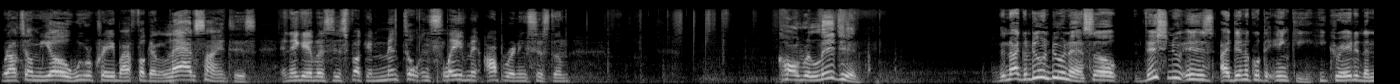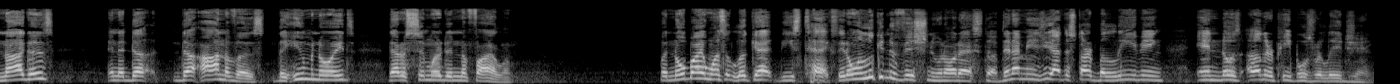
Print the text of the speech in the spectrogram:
without telling me, yo, we were created by fucking lab scientists, and they gave us this fucking mental enslavement operating system called religion. They're not gonna do doing that. So Vishnu is identical to Enki. He created the Nagas and the the Anavas, the humanoids that are similar to Nephilim. But nobody wants to look at these texts. They don't want to look into Vishnu and all that stuff. Then that means you have to start believing in those other people's religion.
